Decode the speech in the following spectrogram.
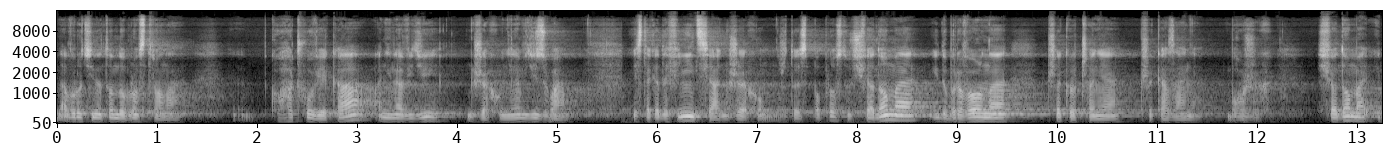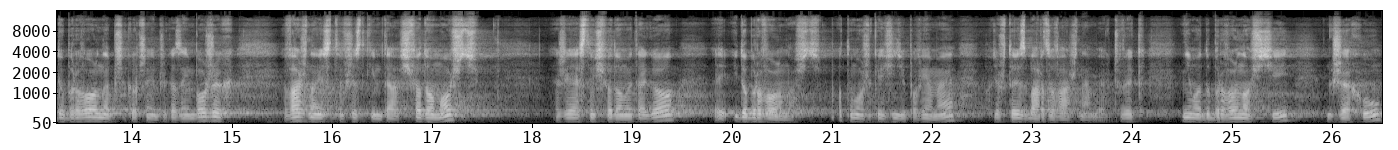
nawrócić na tą dobrą stronę. Kocha człowieka, a nienawidzi grzechu, nienawidzi zła. Jest taka definicja grzechu, że to jest po prostu świadome i dobrowolne przekroczenie przykazań Bożych. Świadome i dobrowolne przekroczenie przykazań Bożych. Ważna jest w tym wszystkim ta świadomość, że ja jestem świadomy tego y, i dobrowolność. O tym może kiedyś indziej powiemy, chociaż to jest bardzo ważne. Jak człowiek nie ma dobrowolności grzechu,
